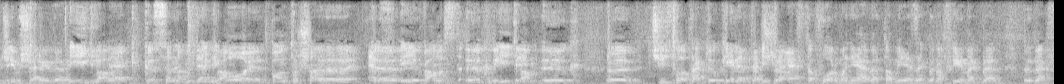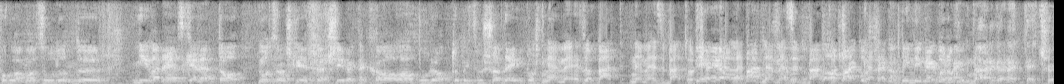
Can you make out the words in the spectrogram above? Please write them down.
Jim Sheridan, Így van, Irek, köszönöm, Danny így van, Boyle, pontosan, ö, Kösz- így ők, van, hozt, ők így vitték, van. ők ö, csiszolták Így tökéletesre ezt a formanyelvet, ami ezekben a filmekben ö, megfogalmazódott. Ö, nyilván ehhez kellett a 80-as, 90-es éveknek a hurra optimizmusa, de itt most Nem, ehhez a bát, nem, ez bátorság kellett. Nem, ez bátorság. Bátorságnak mindig megvan a, Meg Margaret Thatcher.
